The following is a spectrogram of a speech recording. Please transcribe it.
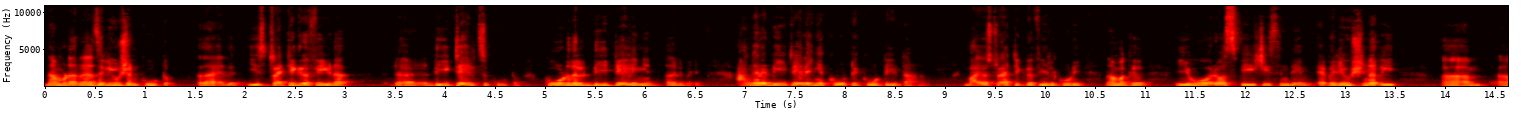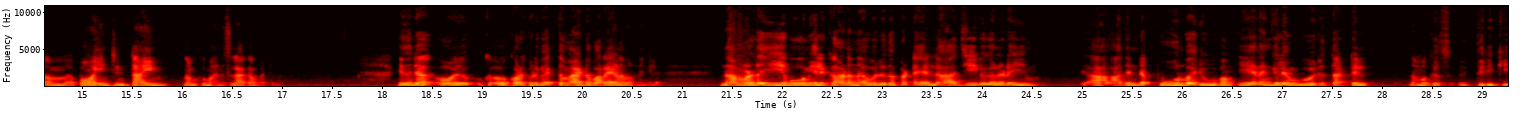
നമ്മുടെ റെസൊല്യൂഷൻ കൂട്ടും. അതായത് ഈ സ്ട്രാറ്റിഗ്രഫിയുടെ ഡീറ്റെയിൽസ് കൂട്ടും. കൂടുതൽ ഡീറ്റെയിലിങ് അതിൽ വരും. അങ്ങനെ ഡീറ്റെയിലിങ് കൂട്ടി കൂട്ടിയിട്ടാണ് ബയോസ്ട്രാറ്റിഗ്രഫിയിൽ കൂടി നമുക്ക് ഈ ഓരോ സ്പീഷീസിന്റെയും എവല്യൂഷണറി പോയിന്റ് ഇൻ ടൈം നമുക്ക് മനസ്സിലാക്കാൻ പറ്റുന്നത്. ഇതിന്റെ ഒരു കുറേക്കൂടി കൂടി വ്യക്തമായിട്ട് പറയുകയാണെന്നുണ്ടെങ്കിൽ നമ്മളുടെ ഈ ഭൂമിയിൽ കാണുന്ന ഒരുതപ്പെട്ട എല്ലാ ജീവികളുടെയും അതിന്റെ പൂർവരൂപം ഏതെങ്കിലും ഒരു തട്ടിൽ നമുക്ക് തിരുക്കി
